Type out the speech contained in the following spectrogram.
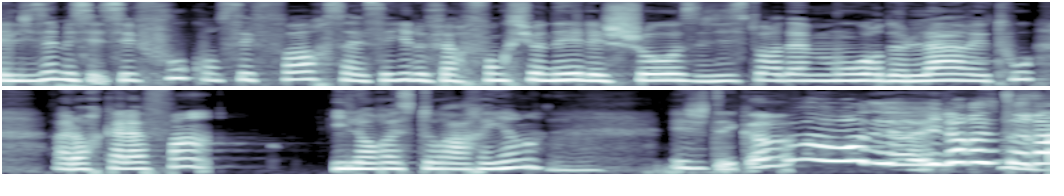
elle disait mais c'est fou qu'on s'efforce à essayer de faire fonctionner les choses, les histoires d'amour, de l'art et tout, alors qu'à la fin il en restera rien. Mmh. Et j'étais comme oh mon dieu, il en restera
